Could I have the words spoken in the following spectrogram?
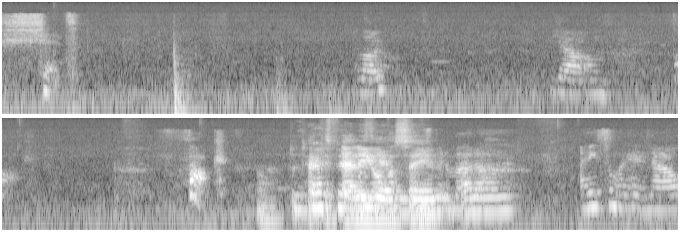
Shit. Hello? Yeah, um. Fuck. Fuck. The best Detective bit Ellie on the the scene. I need someone here now.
